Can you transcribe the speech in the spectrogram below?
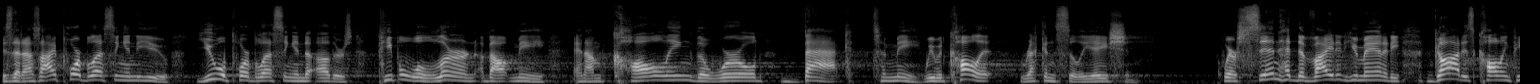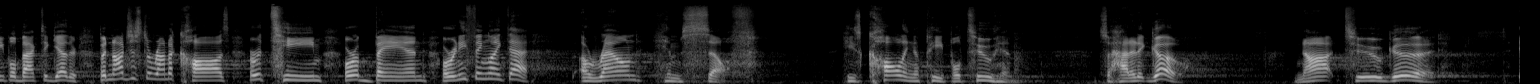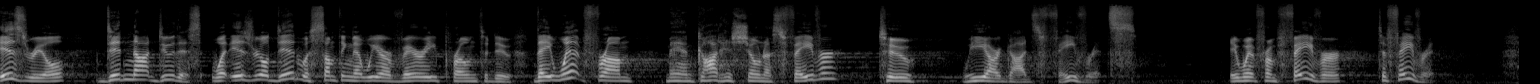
is that as I pour blessing into you, you will pour blessing into others. People will learn about me, and I'm calling the world back to me. We would call it reconciliation where sin had divided humanity, God is calling people back together, but not just around a cause or a team or a band or anything like that, around Himself. He's calling a people to Him. So, how did it go? Not too good. Israel did not do this. What Israel did was something that we are very prone to do. They went from, man, God has shown us favor, to, we are God's favorites. It went from favor to favorite.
